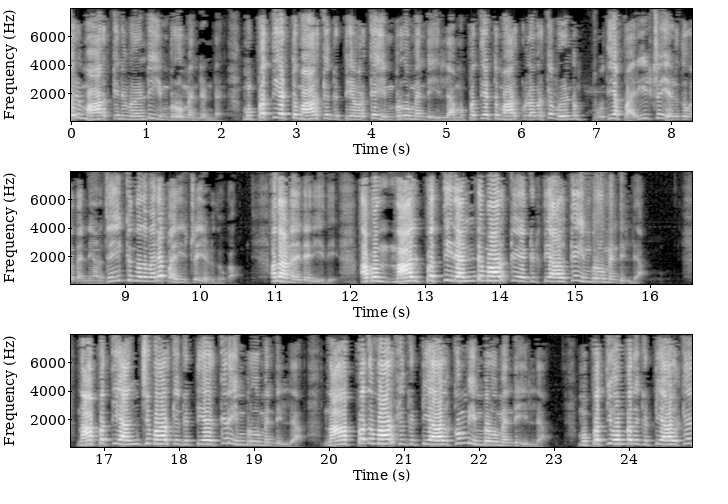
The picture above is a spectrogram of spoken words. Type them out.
ഒരു മാർക്കിന് വേണ്ടി ഇമ്പ്രൂവ്മെന്റ് ഉണ്ട്. മുപ്പത്തിയെട്ട് മാർക്ക് കിട്ടിയവർക്ക് ഇമ്പ്രൂവ്മെന്റ് ഇല്ല. മുപ്പത്തിയെട്ട് മാർക്കുള്ളവർക്ക് വീണ്ടും പുതിയ പരീക്ഷ എഴുതുക തന്നെയാണ്. ജയിക്കുന്നത് വരെ പരീക്ഷ എഴുതുക. അതാണ് അതിന്റെ രീതി. അപ്പം നാൽപ്പത്തി രണ്ട് മാർക്ക് കിട്ടിയ ആൾക്ക് ഇമ്പ്രൂവ്മെന്റ് ഇല്ല. നാൽപ്പത്തി അഞ്ച് മാർക്ക് കിട്ടിയവർക്ക് ഇംപ്രൂവ്മെന്റ് ഇല്ല. നാൽപ്പത് മാർക്ക് കിട്ടിയ ആൾക്കും ഇംപ്രൂവ്മെന്റ് ഇല്ല. മുപ്പത്തി ഒമ്പത് കിട്ടിയ ആൾക്ക്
